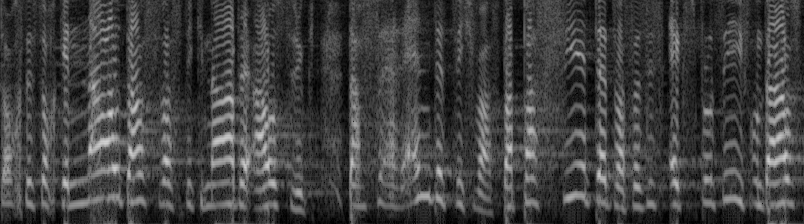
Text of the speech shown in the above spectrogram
doch, das ist doch genau das, was die Gnade ausdrückt. Da verändert sich was, da passiert etwas, das ist explosiv. Und aus,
